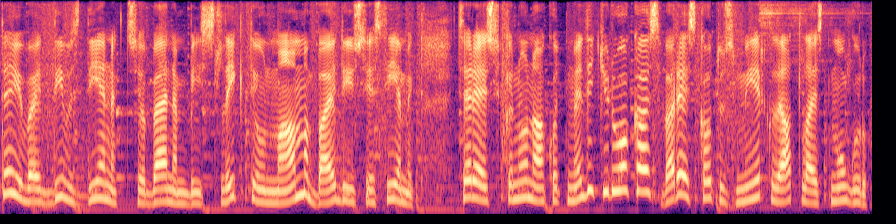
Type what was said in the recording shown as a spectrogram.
teju vai divas diennaktis, jo bērnam bija slikti un mamma baidījusies iemigt. Cerējusi, ka nonākot mediķu rokās, varēs kaut uz mirkli atlaist muguru,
